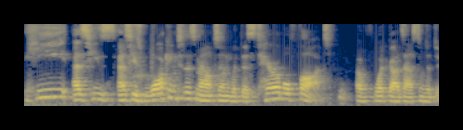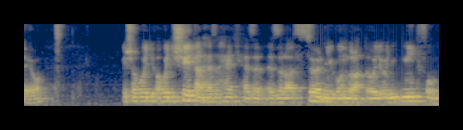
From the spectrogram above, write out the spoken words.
he as he's as he's walking to this mountain with this terrible thought of what God's asked him to do, És ahogy, ahogy sétál ehhez a hegyhez ezzel a szörnyű gondolattal, hogy, hogy mit fog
